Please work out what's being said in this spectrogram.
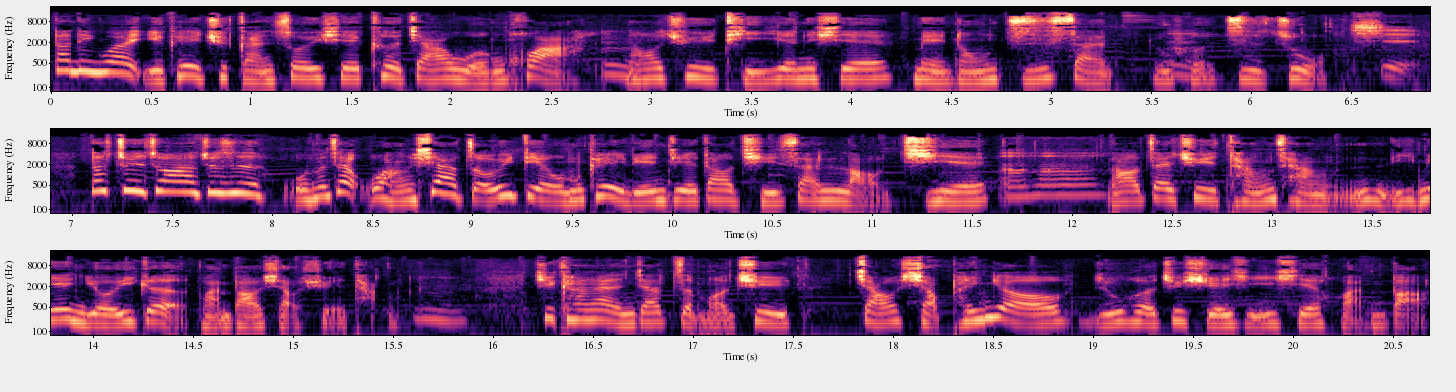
那另外也可以去感受一些客家文化，嗯、然后去体验一些美浓纸伞如何制作。嗯、是。那最重要就是我们再往下走一点，我们可以连接到岐山老街，嗯哼，然后再去糖厂里面有一个环保小学堂，嗯，去看看人家怎么去教小朋友如何去学习一些环保。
